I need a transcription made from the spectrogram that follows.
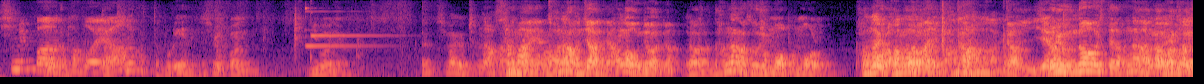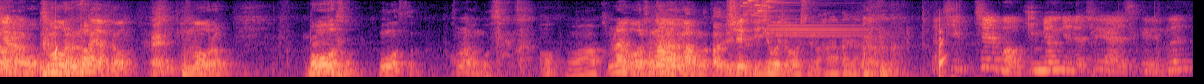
16번 다 뭐예요? 같다 모르겠네 16번 2번이요 심하게 첫날 한강 아니야? 한강 언제 왔냐? 한강 언제 갔냐? 나, 나 한강 가서 우리 밥 먹어 밥 먹으러 밥 먹으러 밥 먹으러 가지 밥 한강 한강 야 이제 우리 운동하고 있을 때도 한강 한강 한강 가자고? 밥 먹으러 한강까지 간다고? 네? 밥 먹으러? 뭐 먹었어? 뭐 먹었어? 콜라만 먹었어 어? 와 컵라면 먹으러 한강 한강 가 한강까지 GS25에서 먹을 수 있는 거 하나까지. 자, 17번 김명진의 추리 아이스크림은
